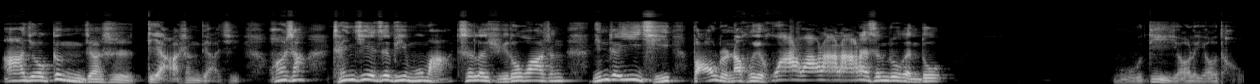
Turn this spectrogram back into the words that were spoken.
阿娇更加是嗲声嗲气。皇上，臣妾这匹母马吃了许多花生，您这一骑，保准那会哗啦哗啦啦的生出很多。武帝摇了摇头，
